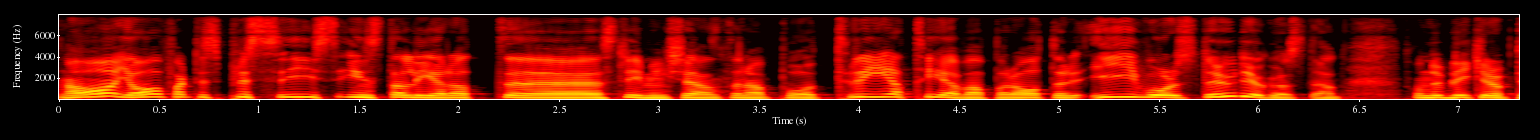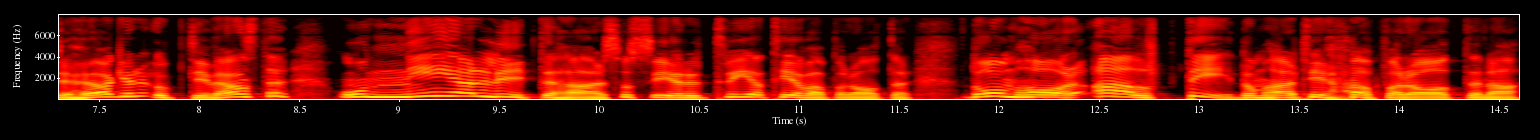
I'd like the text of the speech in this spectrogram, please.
Ja, jag har faktiskt precis installerat eh, streamingtjänsterna på tre tv-apparater i vår studio Gusten. Om du blickar upp till höger, upp till vänster och ner lite här så ser du tre tv-apparater. De har alltid de här tv-apparaterna.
